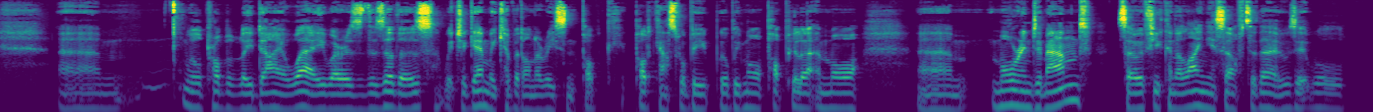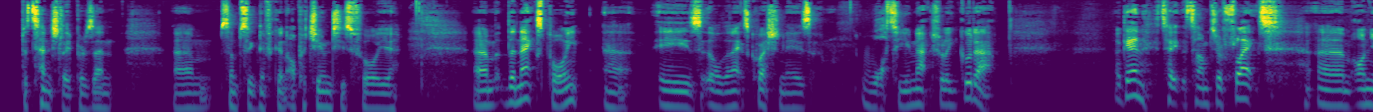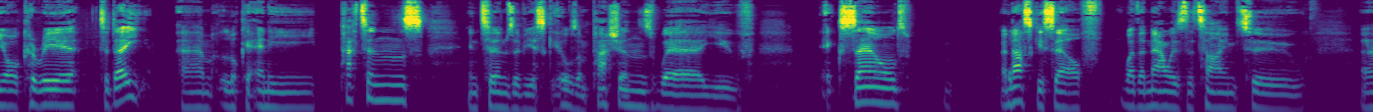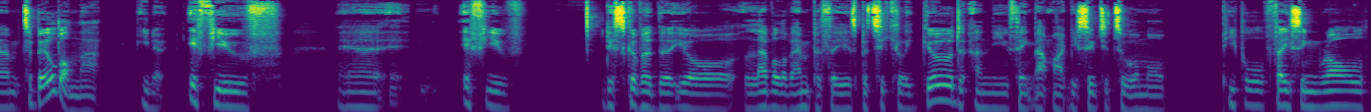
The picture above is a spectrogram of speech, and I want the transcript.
um, will probably die away, whereas there's others, which again we covered on a recent pod- podcast, will be will be more popular and more um, more in demand. So if you can align yourself to those, it will potentially present um, some significant opportunities for you. Um, the next point uh, is, or the next question is, what are you naturally good at? Again, take the time to reflect um, on your career today. Um, look at any patterns in terms of your skills and passions where you've excelled and ask yourself whether now is the time to um, to build on that. You know if you've uh, if you've discovered that your level of empathy is particularly good and you think that might be suited to a more people facing role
